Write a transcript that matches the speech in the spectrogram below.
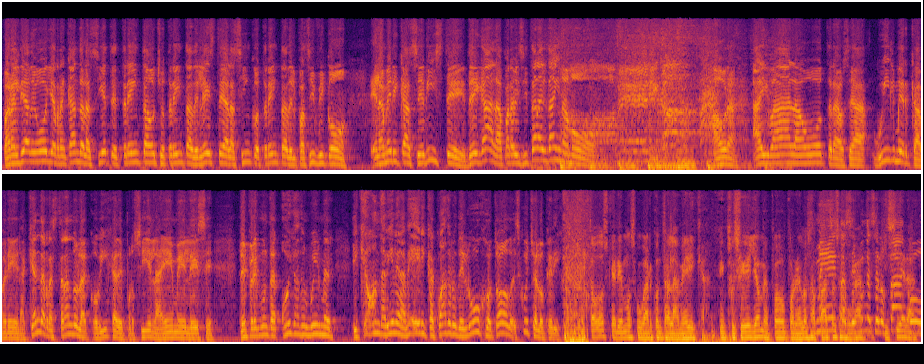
Para el día de hoy, arrancando a las 7.30, 8.30 del Este, a las 5.30 del Pacífico, el América se viste de gala para visitar al Dynamo. Ahora, ahí va la otra, o sea, Wilmer Cabrera, que anda arrastrando la cobija de por sí en la MLS. Le preguntan, oiga, don Wilmer, ¿y qué onda? Viene el América, cuadro de lujo, todo. Escucha lo que dijo. Todos queremos jugar contra la América. Inclusive yo me puedo poner los zapatos a jugar. póngase los Quisiera, tacos.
